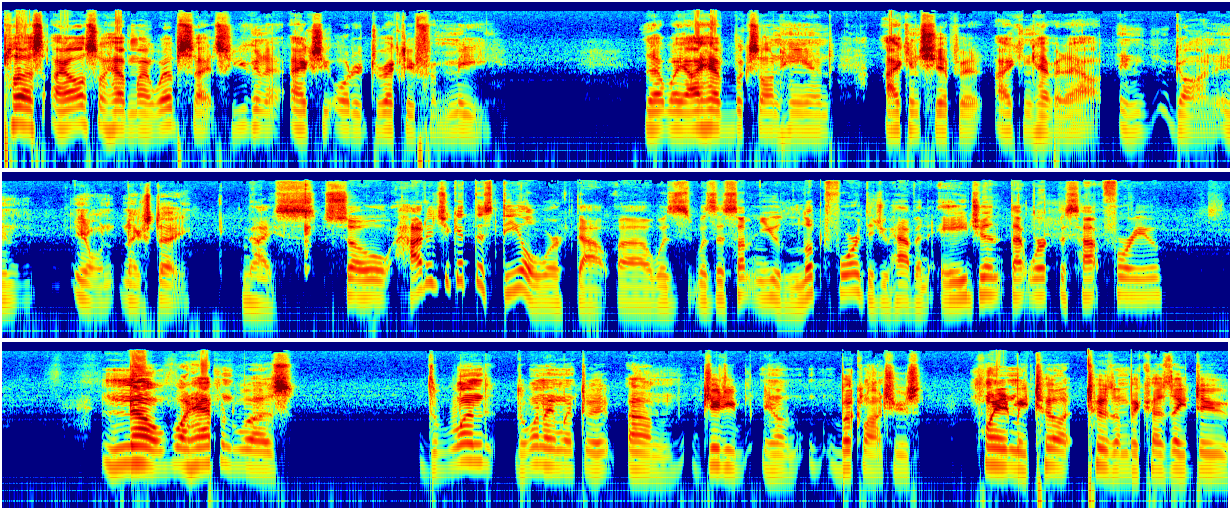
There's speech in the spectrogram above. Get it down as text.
Plus, I also have my website, so you can actually order directly from me. That way, I have books on hand. I can ship it. I can have it out and gone, and you know, next day. Nice. So, how did you get this deal worked out? Uh, was was this something you looked for? Did you have an agent that worked this out for you? No. What happened was the one the one I went to, um, Judy, you know, book launchers pointed me to to them because they do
